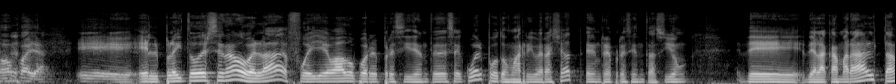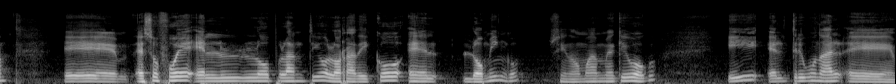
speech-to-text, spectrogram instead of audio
vamos para allá. Eh, el pleito del Senado, ¿verdad? Fue llevado por el presidente de ese cuerpo, Tomás Rivera Chat, en representación de, de la Cámara Alta. Eh, eso fue, él lo planteó, lo radicó el domingo, si no más me equivoco, y el tribunal eh,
